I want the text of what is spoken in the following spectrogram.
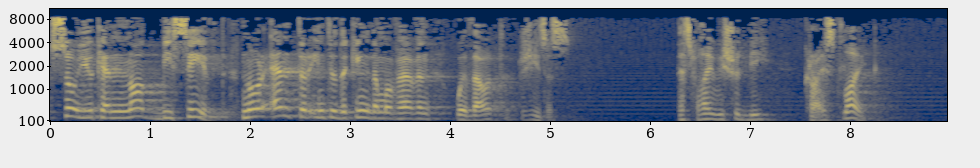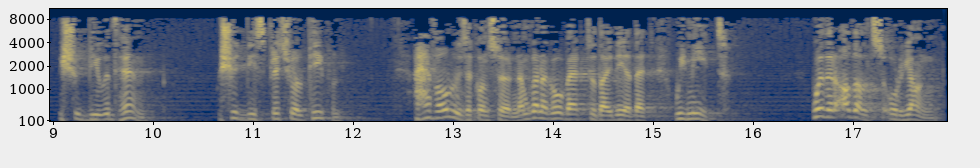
so you cannot be saved, nor enter into the kingdom of heaven without Jesus. That's why we should be Christ-like. We should be with Him. We should be spiritual people. I have always a concern. I'm going to go back to the idea that we meet, whether adults or young.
